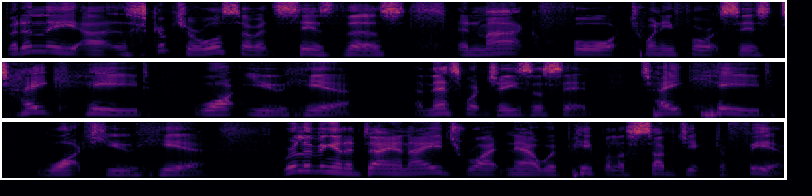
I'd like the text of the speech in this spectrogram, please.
But in the uh, scripture also, it says this in Mark 4 24, it says, Take heed what you hear. And that's what Jesus said. Take heed what you hear. We're living in a day and age right now where people are subject to fear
